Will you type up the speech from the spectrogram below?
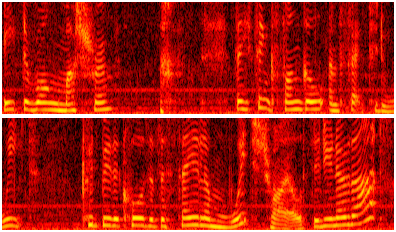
eat the wrong mushroom. they think fungal infected wheat could be the cause of the Salem witch trials. Did you know that?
